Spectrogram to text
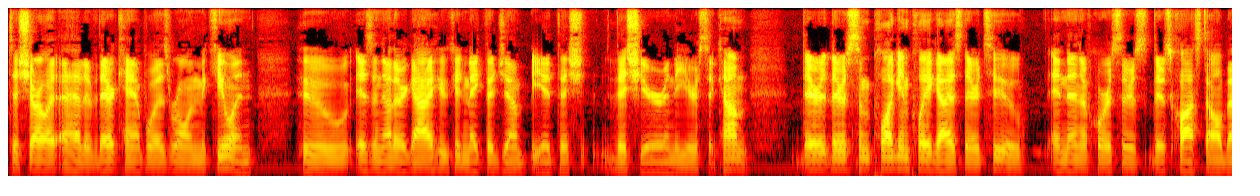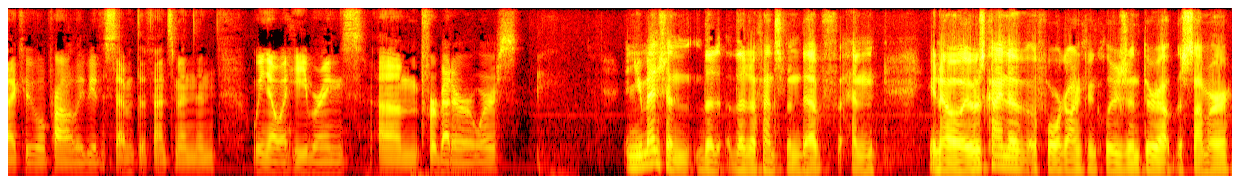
to Charlotte ahead of their camp was Roland McKeown, who is another guy who could make the jump, be it this this year and the years to come there there's some plug and play guys there too. And then of course there's there's Klas Dahlbeck who will probably be the seventh defenseman, and we know what he brings, um, for better or worse. And you mentioned the the defenseman depth, and you know it was kind of a foregone conclusion throughout the summer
